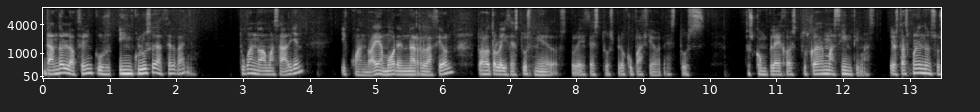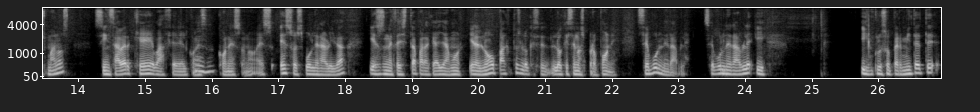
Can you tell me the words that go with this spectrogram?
dándole la opción incluso, incluso de hacer daño. Tú cuando amas a alguien y cuando hay amor en una relación, tú al otro le dices tus miedos, tú le dices tus preocupaciones, tus, tus complejos, tus cosas más íntimas. Y lo estás poniendo en sus manos sin saber qué va a hacer él con, eso, con eso. ¿no? Es, eso es vulnerabilidad y eso se necesita para que haya amor. Y en el nuevo pacto es lo que se, lo que se nos propone. Sé vulnerable, sé vulnerable y incluso permítete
